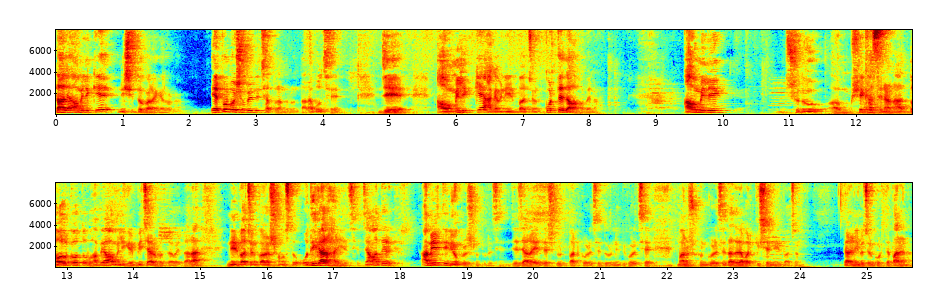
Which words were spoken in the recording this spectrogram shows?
তাহলে আওয়ামী লীগকে নিষিদ্ধ করা গেল না। এরপর বৈষম্য বিরোধী ছাত্র আন্দোলন, তারা বলছে যে আওয়ামী লীগকে আগামী নির্বাচন করতে দেওয়া হবে না। আওয়ামী লীগ শুধু শেখ হাসিনা না, দলগতভাবে আওয়ামী লীগের বিচার হতে হবে। তারা নির্বাচন করার সমস্ত অধিকার হারিয়েছে। জামাতের আমির তিনিও প্রশ্ন তুলেছেন যে যারা এই দেশ লুটপাট করেছে, দুর্নীতি করেছে, মানুষ খুন করেছে, তাদের আবার কিসের নির্বাচন? তারা নির্বাচন করতে পারে না।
